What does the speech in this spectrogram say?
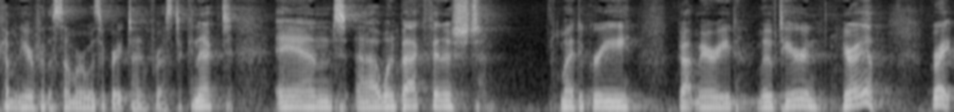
coming here for the summer was a great time for us to connect. And uh, went back, finished my degree, got married, moved here, and here I am. Great.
